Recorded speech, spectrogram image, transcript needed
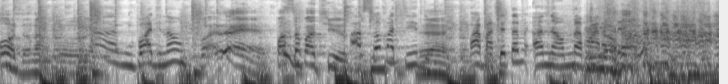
Ô, dona Luz. Ah, não pode, não? É, passa batido. Passou batido. É. Vai bater também. Ah, não, mas para.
